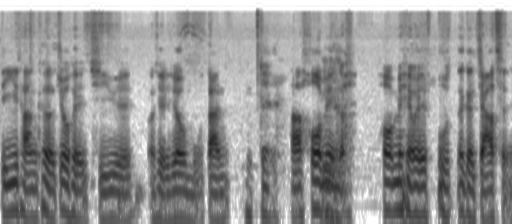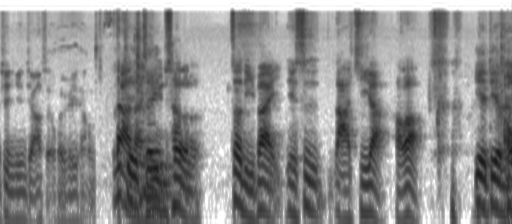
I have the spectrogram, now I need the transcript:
第一堂课就会契约，而且就牡丹，对，他后面的 后面会附那个加成，现金加成会非常。大胆预测，这礼拜也是垃圾啊，好不好？夜店哦，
